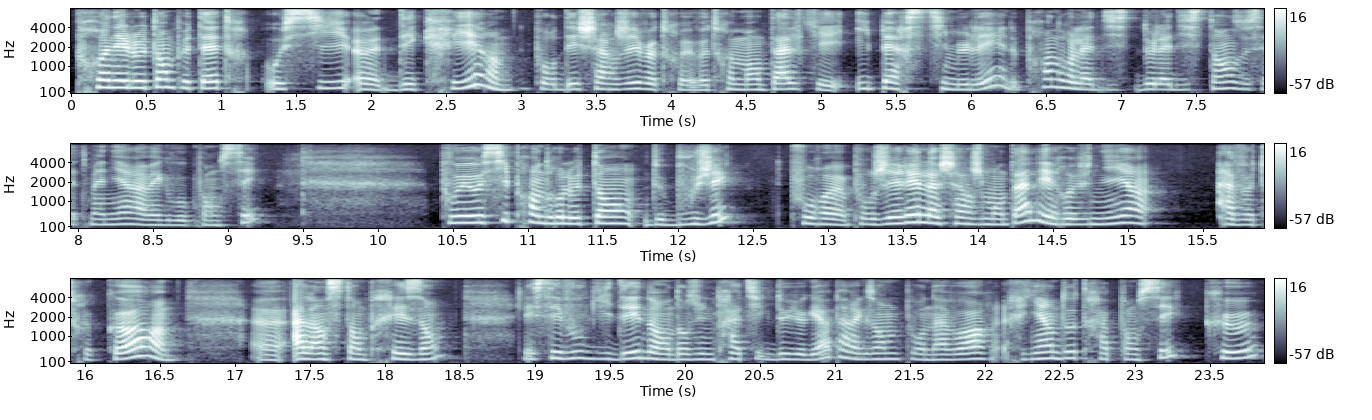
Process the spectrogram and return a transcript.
Prenez le temps peut-être aussi euh, d'écrire pour décharger votre, mental qui est hyper stimulé, de prendre de la distance de cette manière avec vos pensées. Vous pouvez aussi prendre le temps de bouger pour, euh, pour gérer la charge mentale et revenir à votre corps, à l'instant présent. Laissez-vous guider dans, une pratique de yoga, par exemple, pour n'avoir rien d'autre à penser que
